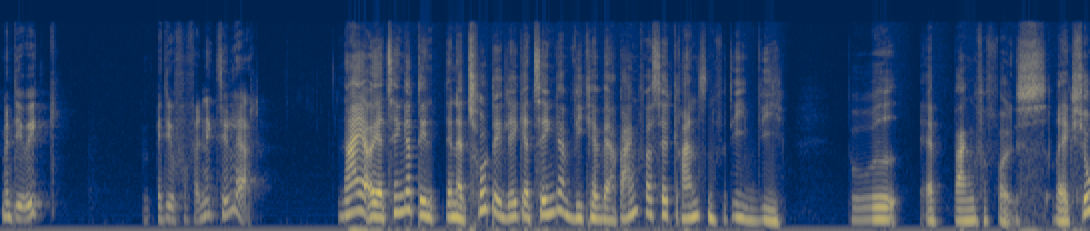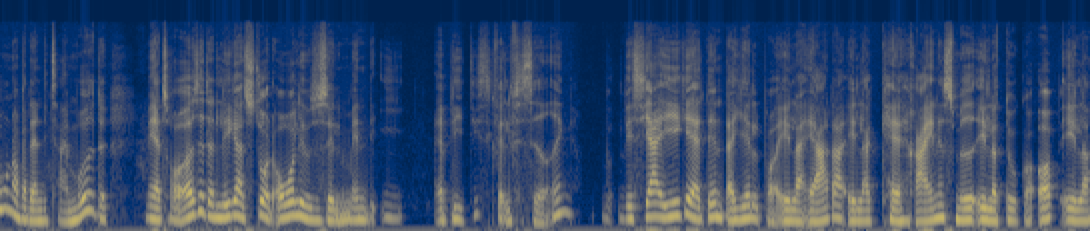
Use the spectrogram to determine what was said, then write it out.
Men det er jo ikke, ja, det er jo for fanden ikke tillært. Nej, og jeg tænker, den, den er todelt, ikke? Jeg tænker, vi kan være bange for at sætte grænsen, fordi vi både er bange for folks reaktioner, hvordan de tager imod det, men jeg tror også, at der ligger et stort overlevelseselement i at blive diskvalificeret, ikke? Hvis jeg ikke er den, der hjælper, eller er der, eller kan regnes med, eller dukker op, eller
